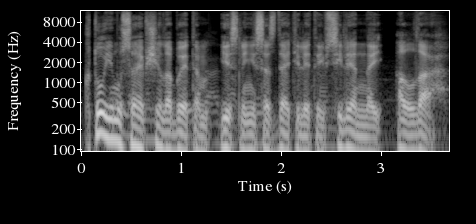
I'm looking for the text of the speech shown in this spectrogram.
Кто ему сообщил об этом, если не создатель этой Вселенной, Аллах?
